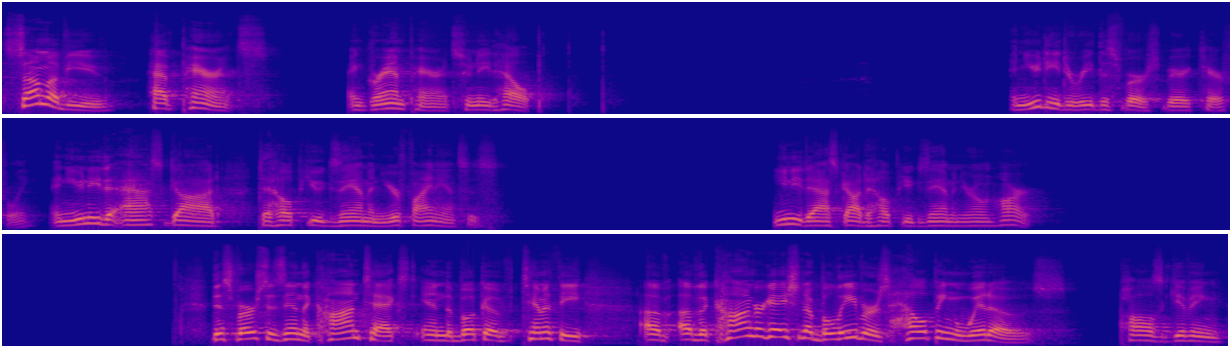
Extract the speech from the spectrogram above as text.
Some of you have parents and grandparents who need help. And you need to read this verse very carefully. And you need to ask God to help you examine your finances. You need to ask God to help you examine your own heart. This verse is in the context in the book of Timothy of, of the congregation of believers helping widows. Paul's giving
